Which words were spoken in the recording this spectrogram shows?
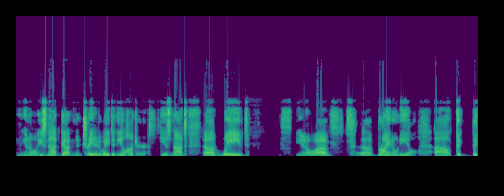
You know, he's not gotten and traded away Danielle Hunter. He has not uh, waived. You know, uh, uh, Brian O'Neill. Uh, the, the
